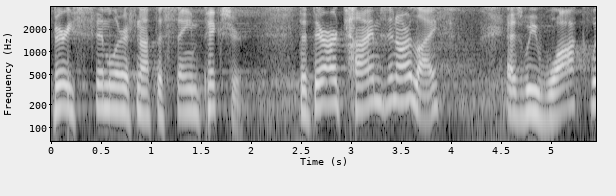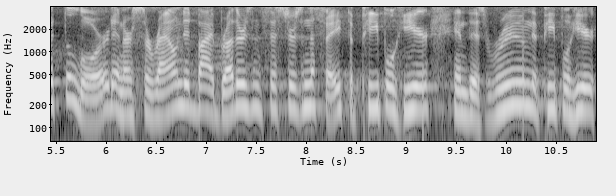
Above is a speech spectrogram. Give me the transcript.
very similar if not the same picture. That there are times in our life as we walk with the Lord and are surrounded by brothers and sisters in the faith, the people here in this room, the people here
